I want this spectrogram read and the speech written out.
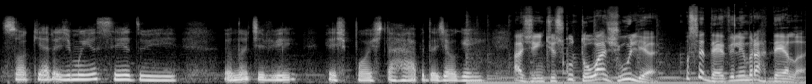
Só que era de manhã cedo e eu não tive resposta rápida de alguém. A gente escutou a Júlia. Você deve lembrar dela.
